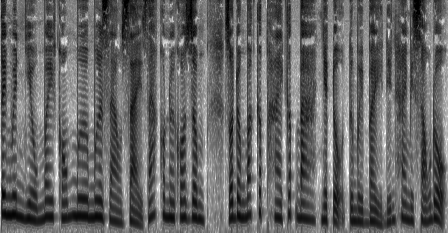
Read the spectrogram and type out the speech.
Tây Nguyên nhiều mây có mưa, mưa rào rải rác có nơi có rông, gió Đông Bắc cấp 2, cấp 3, nhiệt độ từ 17 đến 26 độ.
